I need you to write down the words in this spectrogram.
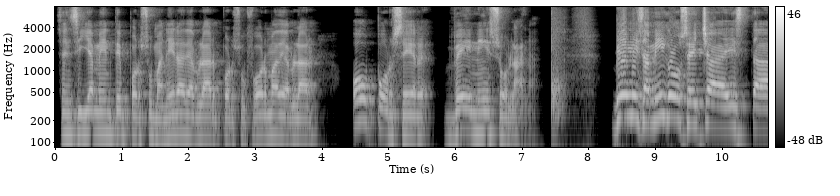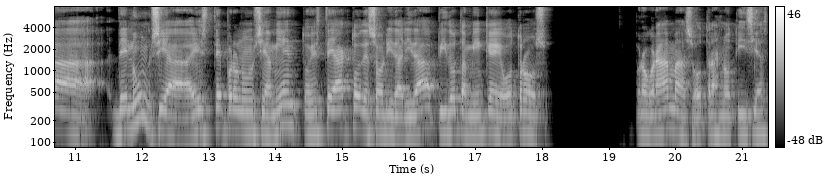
sencillamente por su manera de hablar, por su forma de hablar o por ser venezolana. Bien, mis amigos, hecha esta denuncia, este pronunciamiento, este acto de solidaridad, pido también que otros programas, otras noticias,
